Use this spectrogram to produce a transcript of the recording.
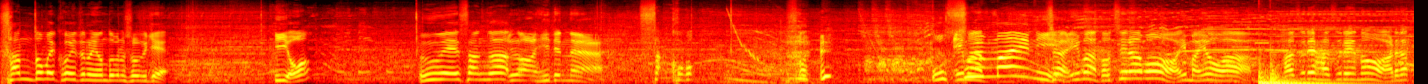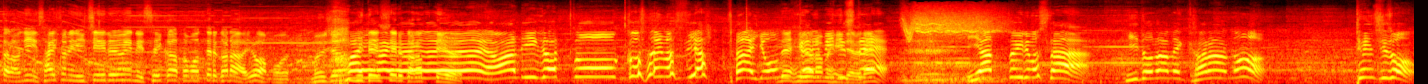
3度目超えての4度目の正直。いいよ。運営さんがうわ引いてんねさあここ。押す前に。じゃあ今どちらも今要は外れ外れのあれだったのに最初に1リール目にスイカが止まってるから要はもう矛盾否定してるからっていう。はいはいありがとうございます。やった。4でヒドラ回目にして、ね。やっと入れました。ヒドラ目からの天使ゾ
